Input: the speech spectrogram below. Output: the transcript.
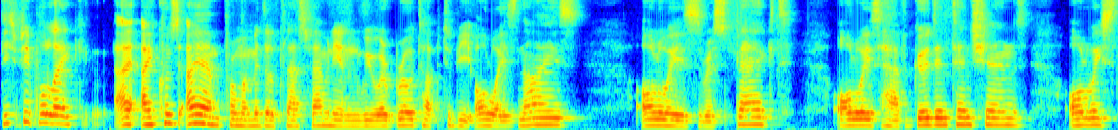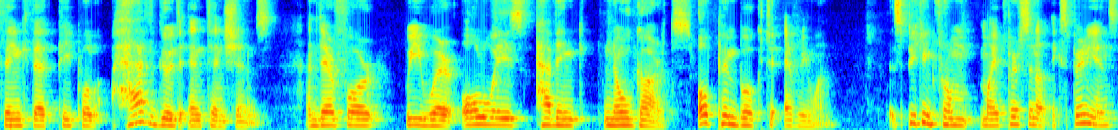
These people like I I cons- I am from a middle class family and we were brought up to be always nice, always respect, always have good intentions, always think that people have good intentions, and therefore we were always having no guards, open book to everyone. Speaking from my personal experience,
